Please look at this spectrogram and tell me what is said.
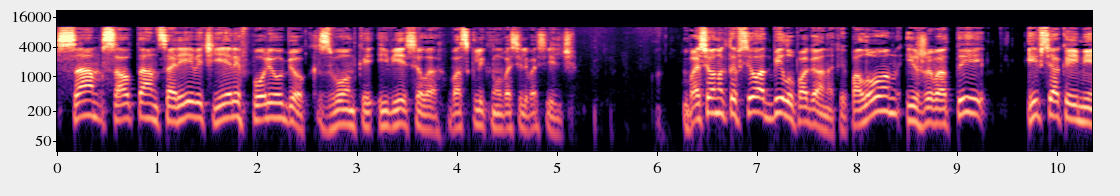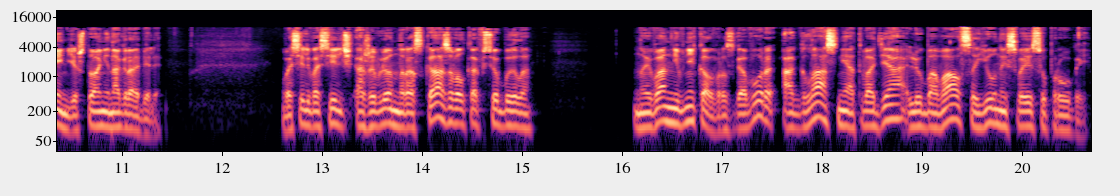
Сам Салтан-царевич еле в поле убег, звонко и весело воскликнул Василий Васильевич. Босенок-то все отбил у поганых, и полон, и животы, и всякое именье, что они награбили. Василий Васильевич оживленно рассказывал, как все было. Но Иван не вникал в разговоры, а глаз, не отводя, любовался юной своей супругой.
